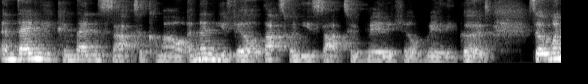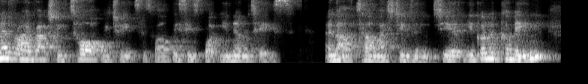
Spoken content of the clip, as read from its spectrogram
and then you can then start to come out and then you feel that's when you start to really feel really good. So whenever i've actually taught retreats as well this is what you notice. And i'll tell my students you're, you're going to come in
